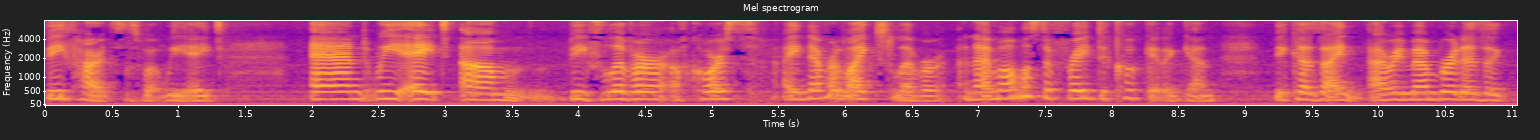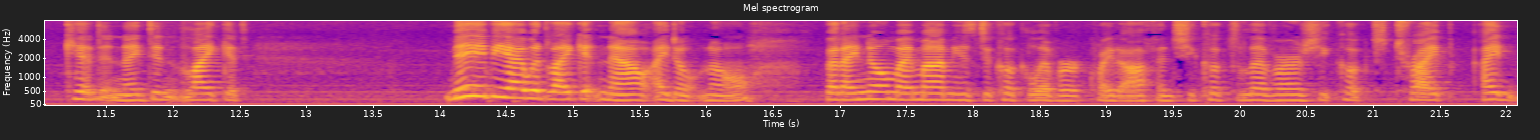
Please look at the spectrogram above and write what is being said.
Beef hearts is what we ate. And we ate um, beef liver, of course. I never liked liver, and I'm almost afraid to cook it again because I, I remember it as a kid and I didn't like it. Maybe I would like it now, I don't know. But I know my mom used to cook liver quite often. She cooked liver, she cooked tripe. I,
